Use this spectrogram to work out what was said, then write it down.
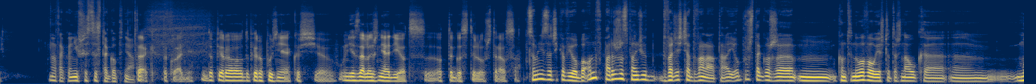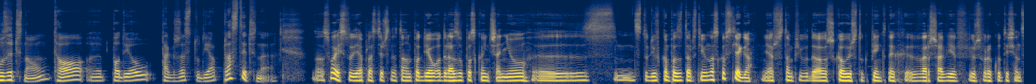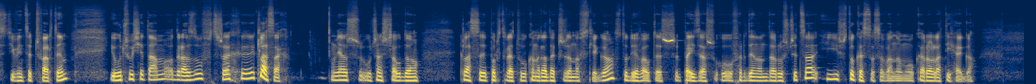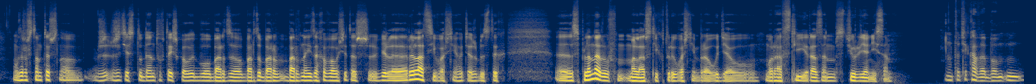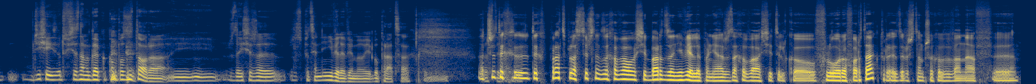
No tak, oni wszyscy z tego pnia. Tak, dokładnie. I dopiero, dopiero później jakoś się uniezależniali od, od tego stylu Straussa. Co mnie zaciekawiło, bo on w Paryżu spędził 22 lata i oprócz tego, że mm, kontynuował jeszcze też naukę y, muzyczną, to y, podjął także studia plastyczne. No, swoje studia plastyczne to on podjął od razu po skończeniu y, studiów kompozytorstwa Noskowskiego. Już wstąpił do Szkoły Sztuk Pięknych w Warszawie już w roku 1904 i uczył się tam od razu w trzech y, klasach. Ponieważ uczęszczał do klasy portretu Konrada Krzyżanowskiego. Studiował też pejzaż u Ferdynanda Ruszczyca i sztukę stosowaną u Karola Tichego. Zresztą też no, życie studentów tej szkoły było bardzo, bardzo barwne i zachowało się też wiele relacji właśnie chociażby z tych e, z plenerów malarskich, w których właśnie brał udział Morawski razem z Ciurlianisem. No to ciekawe, bo dzisiaj oczywiście znamy go jako kompozytora i zdaje się, że specjalnie niewiele wiemy o jego pracach. Znaczy tych, tych prac plastycznych zachowało się bardzo niewiele, ponieważ zachowała się tylko fluoroforta, która jest zresztą przechowywana w e,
